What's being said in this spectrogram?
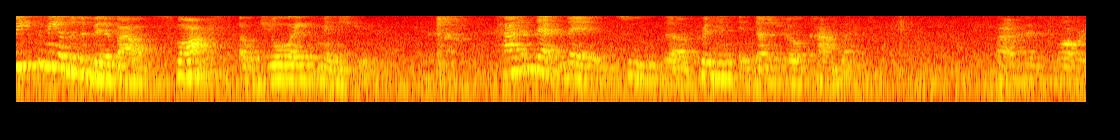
Speak to me a little bit about Sparks of Joy Ministry. How does that lend to the prison industrial complex? Hi, my name is Barbara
